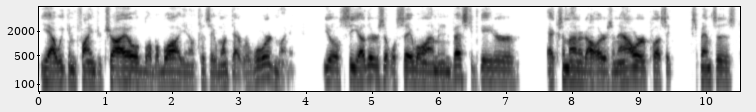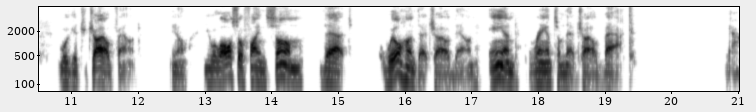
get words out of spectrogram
yeah we can find your child blah blah blah you know because they want that reward money. You'll see others that will say well i'm an investigator x amount of dollars an hour plus expenses we'll get your child found you know. You will also find some that will hunt that child down and ransom that child back Yeah.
